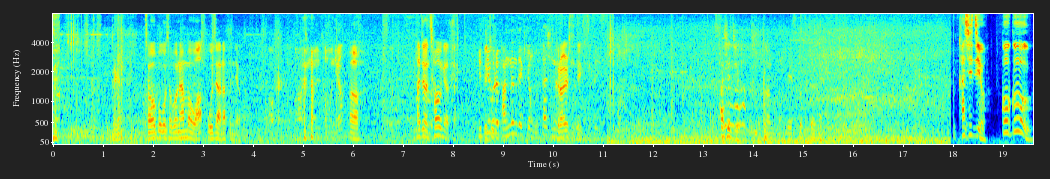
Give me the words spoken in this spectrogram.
네. 그래요? 저 보고 저번에 한번 와, 오지 않았었냐고. 아 정말 저분이요? 어. 하지만 처음이었다. 유튜브를 유튜브- 봤는데 기억 못 하시는 그럴 것 수도. 있어. 사시지요. 그럼 예스토프잖아요. 가시지요. 고고.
